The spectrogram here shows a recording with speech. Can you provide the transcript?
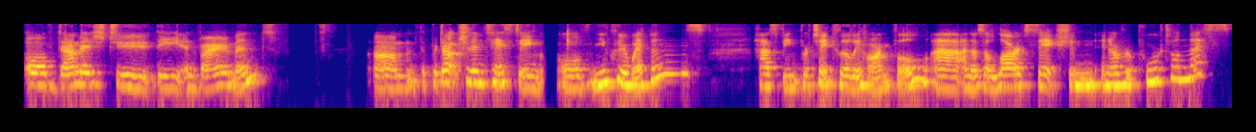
of damage to the environment, um, the production and testing of nuclear weapons has been particularly harmful, uh, and there's a large section in our report on this.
